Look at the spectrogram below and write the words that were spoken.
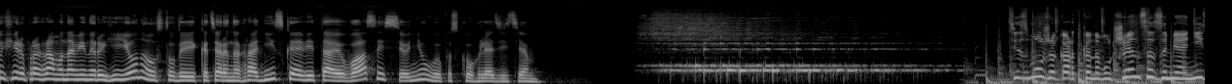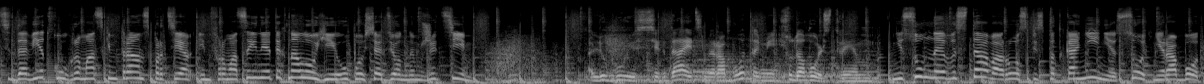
эфіры праграма навіны рэгіёна ў студыі Кацярына Градніцкая. Вітаю вас і сёння ў выпуску глядзіце. Ці зможа картка навучэнца замяніць даведку ў грамадскім транспарце, інфармацыйныя тэхналогіі ў паўсядзённым жыцці. Любуюсь всегда этими работами с удовольствием. Несумная выстава, роспіс па тканіне, сотні работ.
